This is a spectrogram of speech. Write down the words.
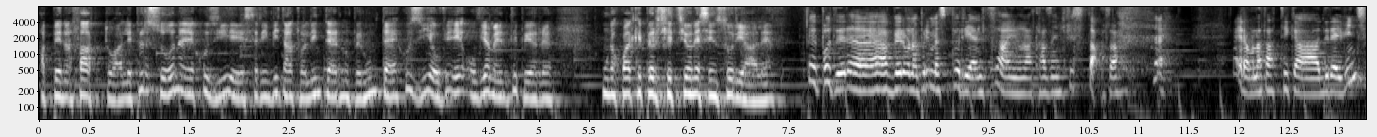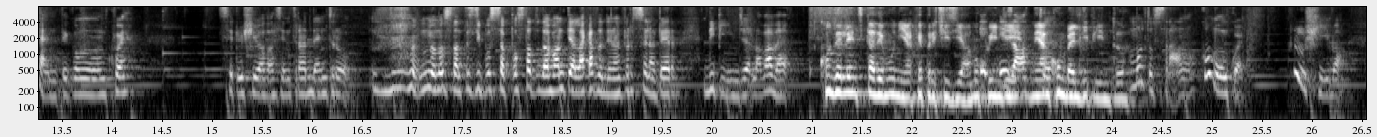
appena fatto alle persone e così essere invitato all'interno per un tè così e, ov- e ovviamente per una qualche percezione sensoriale. Per poter eh, avere una prima esperienza in una casa infestata. Era una tattica direi vincente comunque. Se riusciva a farsi entrare dentro, nonostante si fosse appostato davanti alla casa di una persona per dipingerla, vabbè. Con delle entità demoniache precisiamo, quindi esatto. neanche un bel dipinto. Molto strano. Comunque, riusciva.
